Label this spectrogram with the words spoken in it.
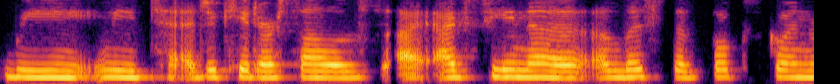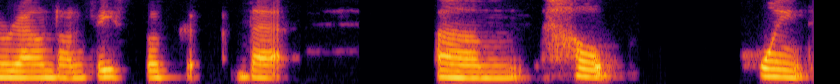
we need to educate ourselves. I, have seen a, a, list of books going around on Facebook that um, help point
